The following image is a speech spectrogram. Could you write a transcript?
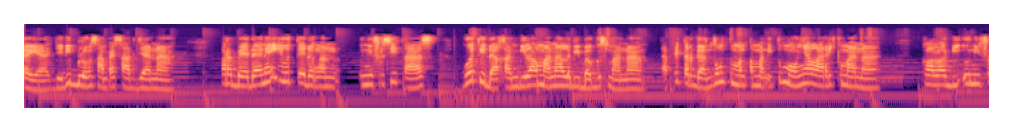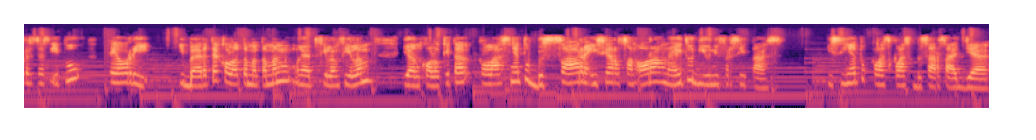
ya. Jadi belum sampai sarjana perbedaannya IUT dengan universitas, gue tidak akan bilang mana lebih bagus mana, tapi tergantung teman-teman itu maunya lari ke mana. Kalau di universitas itu teori, ibaratnya kalau teman-teman melihat film-film yang kalau kita kelasnya tuh besar yang isinya ratusan orang nah itu di universitas. Isinya tuh kelas-kelas besar saja.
